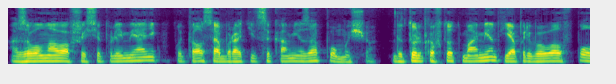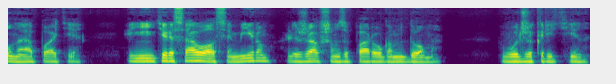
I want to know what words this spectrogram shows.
а заволновавшийся племянник попытался обратиться ко мне за помощью. Да только в тот момент я пребывал в полной апатии и не интересовался миром, лежавшим за порогом дома. Вот же кретин.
